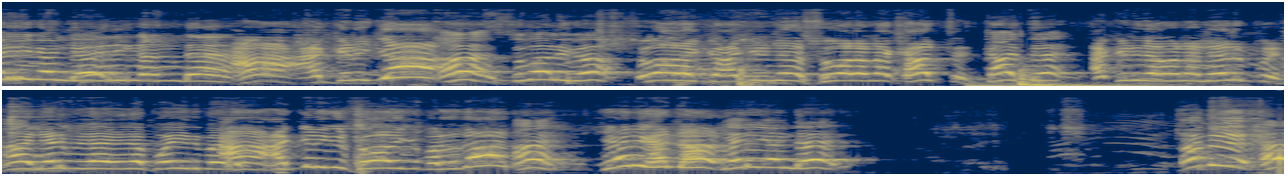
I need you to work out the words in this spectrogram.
எரிகண்டு. ஆ, அக்னிக்கு. ஆ, சுவாலிகோ சுவாலைக்கு அக்னினா சுவாலனா காத்து. காத்து. அக்னி தேவனா நெருப்பு நெருப்பு தான் ஏதோ போயிது பாரு. அக்னிக்கு சுவாலைக்கு பிறந்ததான் ஆ. எரிகண்டார் எரிகண்டு. தம்பி ஆ,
